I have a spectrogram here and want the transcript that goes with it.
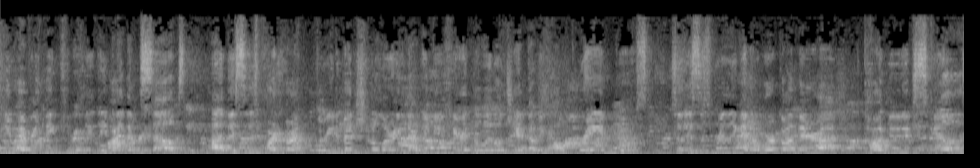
to do everything completely by themselves. Uh, this is part of our three-dimensional learning that we do here at the little gym that we call Brain Boost. So this is really going to their uh, cognitive skills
